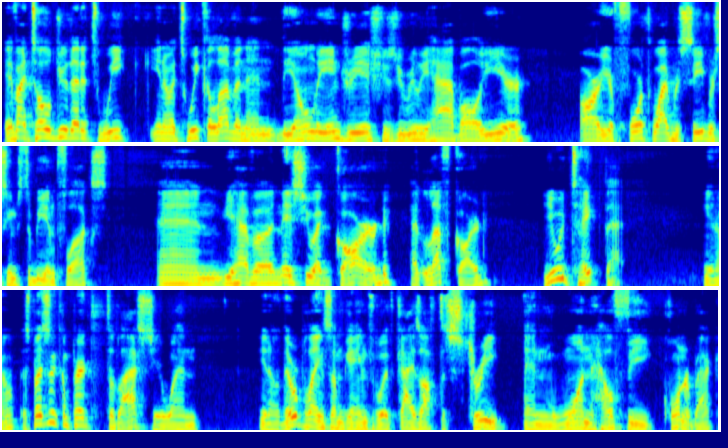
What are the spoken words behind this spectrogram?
if I told you that it's week, you know, it's week 11 and the only injury issues you really have all year are your fourth wide receiver seems to be in flux and you have an issue at guard, at left guard, you would take that, you know, especially compared to last year when, you know, they were playing some games with guys off the street and one healthy cornerback.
